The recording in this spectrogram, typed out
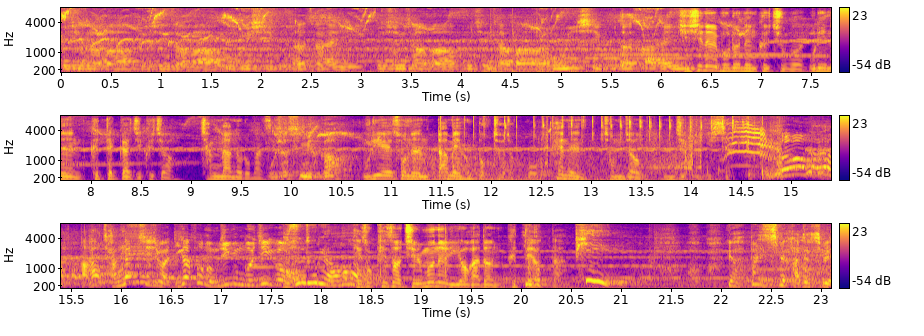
분신사바 분신사바 오이시 구다사이 분신사바 분신사바 오이시 구다사이 귀신을 부르는 그 주문 우리는 그때까지 그저 장난으로만 생각했다. 오셨습니까? 우리의 손은 땀에 흠뻑 젖었고 펜은 점점 움직이기 시작했다. 아 장난치지 마 네가 손 움직인 거지 이거 무슨 소리야? 계속해서 질문을 이어가던 그때였다. 야 빨리 집에 가자 집에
